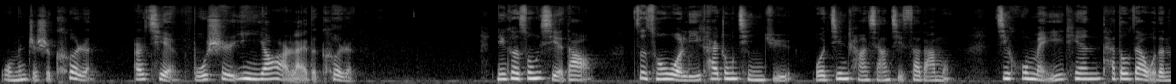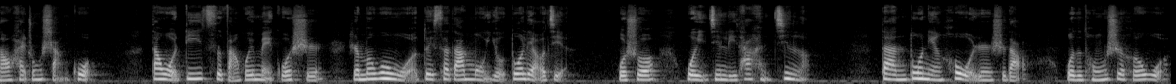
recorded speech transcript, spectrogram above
我们只是客人，而且不是应邀而来的客人。尼克松写道：“自从我离开中情局，我经常想起萨达姆。”几乎每一天，他都在我的脑海中闪过。当我第一次返回美国时，人们问我对萨达姆有多了解，我说我已经离他很近了。但多年后，我认识到我的同事和我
